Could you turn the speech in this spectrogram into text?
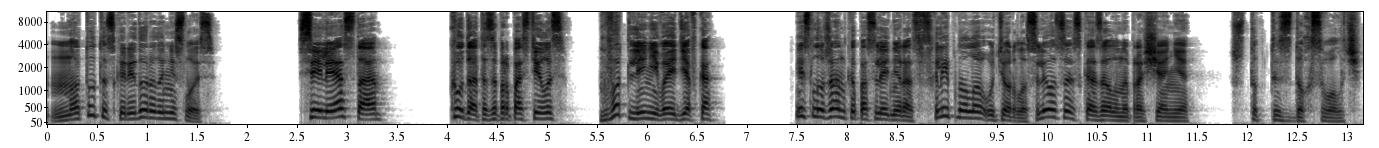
Но тут из коридора донеслось. «Селеста! Куда ты запропастилась? Вот ленивая девка!» И служанка последний раз всхлипнула, утерла слезы, сказала на прощание «Чтоб ты сдох, сволочь!»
